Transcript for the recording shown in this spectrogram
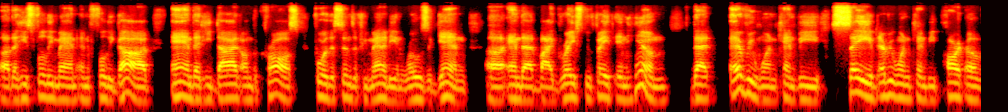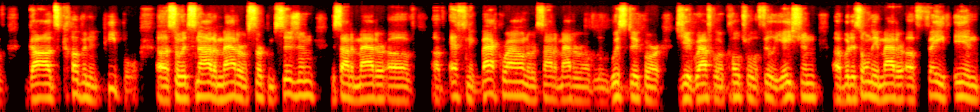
uh, that he's fully man and fully God, and that he died on the cross for the sins of humanity and rose again, uh, and that by grace through faith in him, that everyone can be saved, everyone can be part of God's covenant people. Uh, so it's not a matter of circumcision, it's not a matter of of ethnic background, or it's not a matter of linguistic or geographical or cultural affiliation, uh, but it's only a matter of faith in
